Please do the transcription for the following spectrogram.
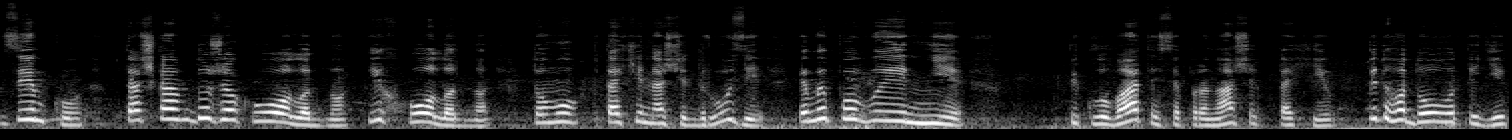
Взимку пташкам дуже голодно і холодно, тому птахи наші друзі, і ми повинні піклуватися про наших птахів, підгодовувати їх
